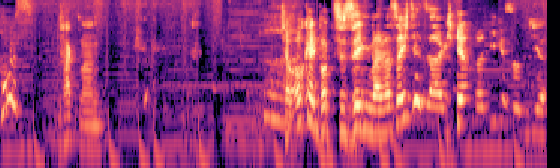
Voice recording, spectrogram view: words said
Haus. Fuck, Mann. Oh. Ich habe auch keinen Bock zu singen, Mann. Was soll ich denn sagen? Ich hab noch nie gesungen hier.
